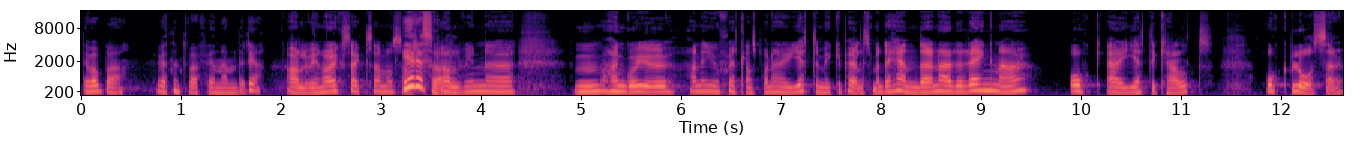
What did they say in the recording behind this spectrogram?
Det var bara, jag vet inte varför jag nämnde det. Alvin har exakt samma sak. Är det så? Alvin, eh, mm, han, går ju, han är ju en shetlandsponny, han har ju jättemycket päls. Men det händer när det regnar och är jättekallt och blåser.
